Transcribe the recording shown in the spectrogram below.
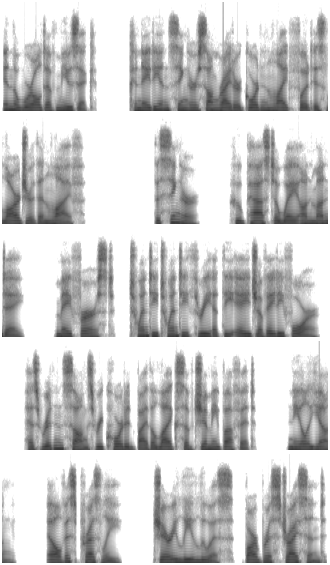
In the world of music, Canadian singer-songwriter Gordon Lightfoot is larger than life. The singer, who passed away on Monday, May 1, 2023 at the age of 84, has written songs recorded by the likes of Jimmy Buffett, Neil Young, Elvis Presley, Jerry Lee Lewis, Barbra Streisand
